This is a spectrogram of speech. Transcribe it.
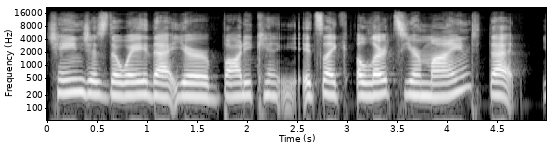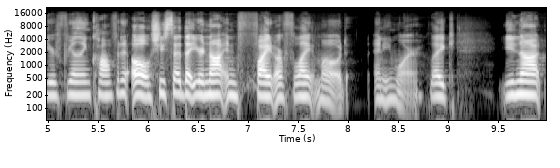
changes the way that your body can it's like alerts your mind that you're feeling confident. Oh she said that you're not in fight or flight mode anymore. Like you're not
